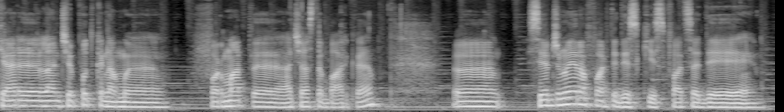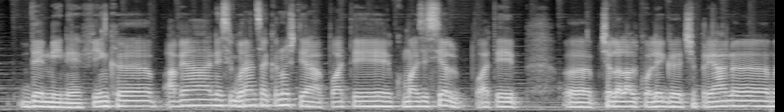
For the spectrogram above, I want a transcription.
Chiar uh, la început, când am uh, format uh, această barcă, uh, Sergiu nu era foarte deschis față de, de mine, fiindcă avea nesiguranța că nu știa, poate, cum a zis el, poate uh, celălalt coleg Ciprian uh,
